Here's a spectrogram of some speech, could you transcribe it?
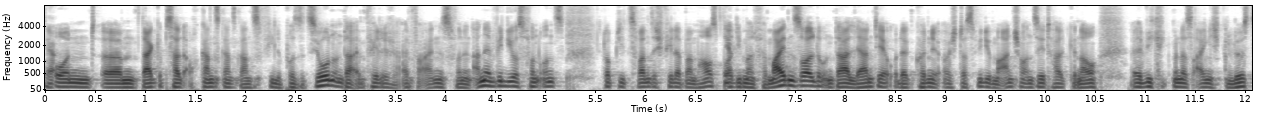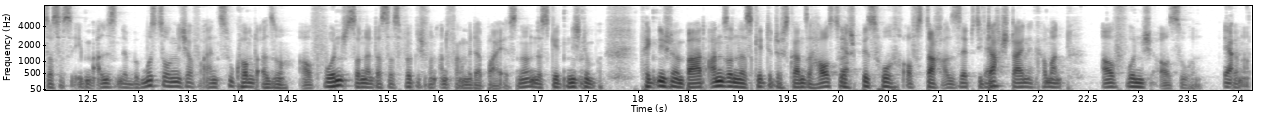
Ja. Und ähm, da gibt's halt auch ganz, ganz, ganz viele Positionen. Und da empfehle ich einfach eines von den anderen Videos von uns. Ich glaube, die 20 Fehler beim Hausbau, die man vermeiden sollte. Und da lernt ihr oder könnt ihr euch das Video mal anschauen und seht halt genau, äh, wie kriegt man das eigentlich gelöst, dass es eben alles in der Bemusterung nicht auf einen zukommt, also auf Wunsch, sondern dass das wirklich von Anfang mit dabei ist. Ne? Und das geht nicht nur, fängt nicht nur im Bad an, sondern das geht ja durchs ganze Haus durch bis hoch aufs Dach. Also selbst die Dachsteine kann man auf Wunsch aussuchen. Ja. Genau.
